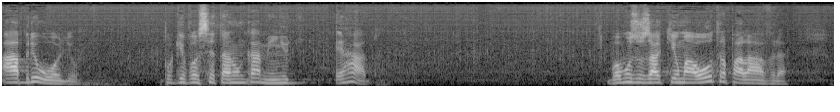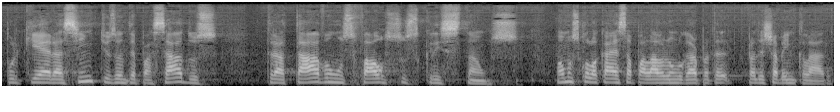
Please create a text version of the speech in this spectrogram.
abre o olho, porque você está num caminho errado. Vamos usar aqui uma outra palavra, porque era assim que os antepassados tratavam os falsos cristãos. Vamos colocar essa palavra no lugar para deixar bem claro.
